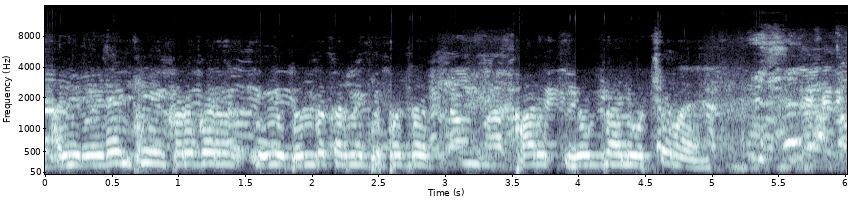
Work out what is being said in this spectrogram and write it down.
आणि रेड्यांची खरोखर ही धुंद करण्याची पद्धत फार योग्य आणि उत्तम आहे.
